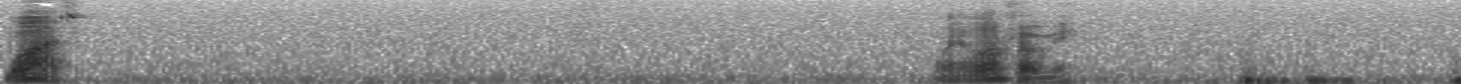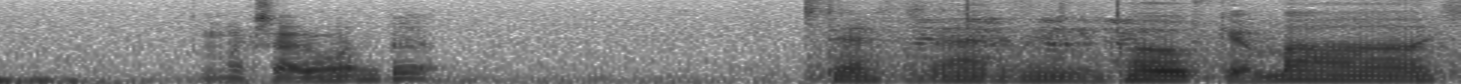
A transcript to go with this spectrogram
What? What do you want from me? I'm excited one bit. Of anime and Pokemon.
